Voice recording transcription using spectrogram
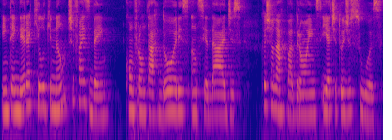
Entender aquilo que não te faz bem, confrontar dores, ansiedades, questionar padrões e atitudes suas,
